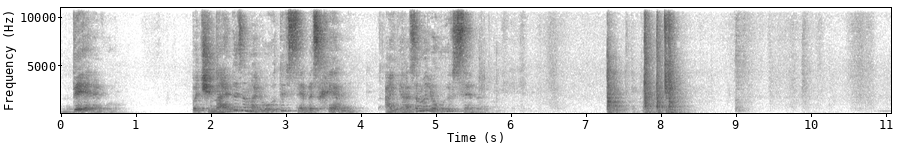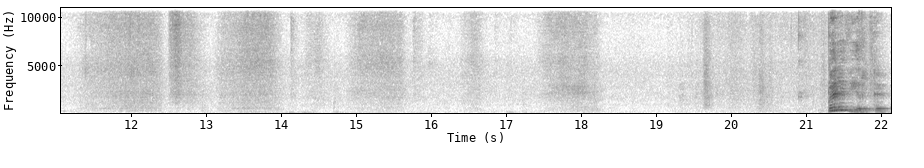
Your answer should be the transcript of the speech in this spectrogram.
дерево. Починайте замальовувати в себе схему. А я замальовую в себе. Перевірте.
